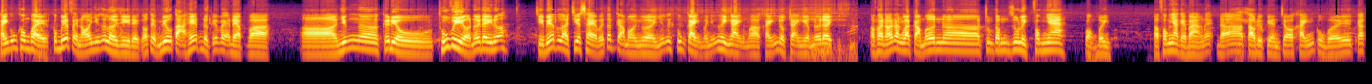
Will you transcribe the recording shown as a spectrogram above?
Khánh cũng không phải không biết phải nói những cái lời gì để có thể miêu tả hết được cái vẻ đẹp và à, những ờ, cái điều thú vị ở nơi đây nữa. Chỉ biết là chia sẻ với tất cả mọi người những cái khung cảnh và những hình ảnh mà Khánh được trải nghiệm nơi đây. À, phải nói rằng là cảm ơn uh, trung tâm du lịch Phong Nha Quảng Bình. Uh, Phong Nha Kẻ Bàng đấy đã tạo điều kiện cho Khánh cùng với các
